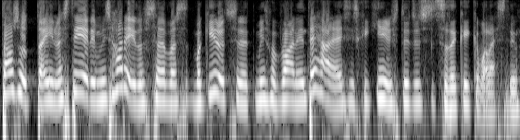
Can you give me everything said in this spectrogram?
tasuta investeerimisharidust, sellepärast et ma kirjutasin, et mis ma plaanin teha ja siis kõik inimesed ütlesid seda kõike valesti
